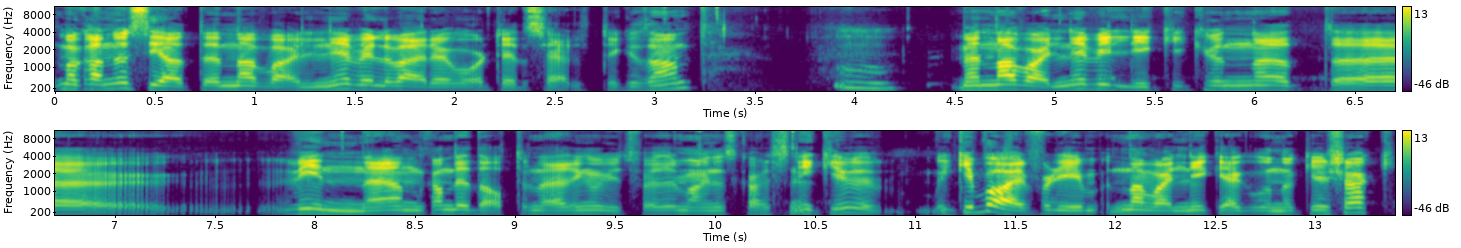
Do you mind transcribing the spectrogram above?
man kan jo si at Navalnyj ville være vår tids helt, ikke sant? Mm. Men Navalnyj ville ikke kunnet uh, vinne en kandidatturnering og utfordre Magnus Carlsen. Ikke, ikke bare fordi Navalnyj ikke er god nok i sjakk,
